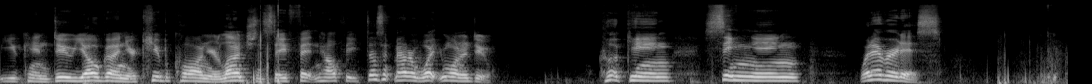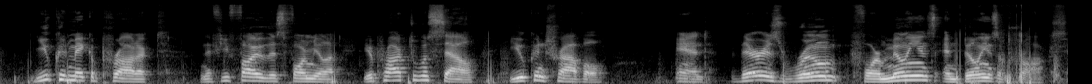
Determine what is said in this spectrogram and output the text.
You can do yoga in your cubicle on your lunch and stay fit and healthy. Doesn't matter what you want to do. Cooking, singing, whatever it is. You could make a product, and if you follow this formula, your product will sell, you can travel, and there is room for millions and billions of products.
